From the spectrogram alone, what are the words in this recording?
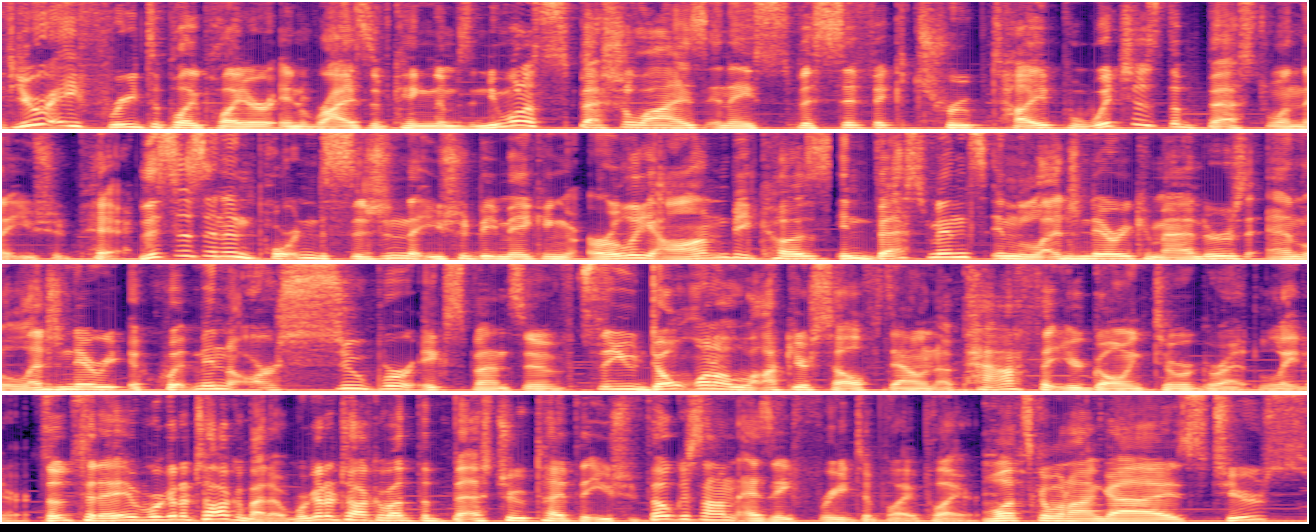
if you're a free-to-play player in rise of kingdoms and you want to specialize in a specific troop type which is the best one that you should pick? This is an important decision that you should be making early on because investments in legendary commanders and legendary equipment are super expensive so you don't want to lock yourself down a path that you're going to regret later. So today we're going to talk about it. We're going to talk about the best troop type that you should focus on as a free-to-play player. What's going on guys? Cheers.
